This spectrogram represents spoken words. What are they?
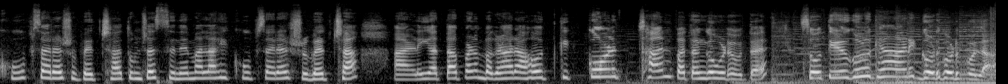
खूप साऱ्या शुभेच्छा तुमच्या सिनेमालाही खूप साऱ्या शुभेच्छा आणि आता आपण बघणार आहोत की कोण छान पतंग उडवत आहे सो तिळगुळ घ्या आणि गोड गोड बोला.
